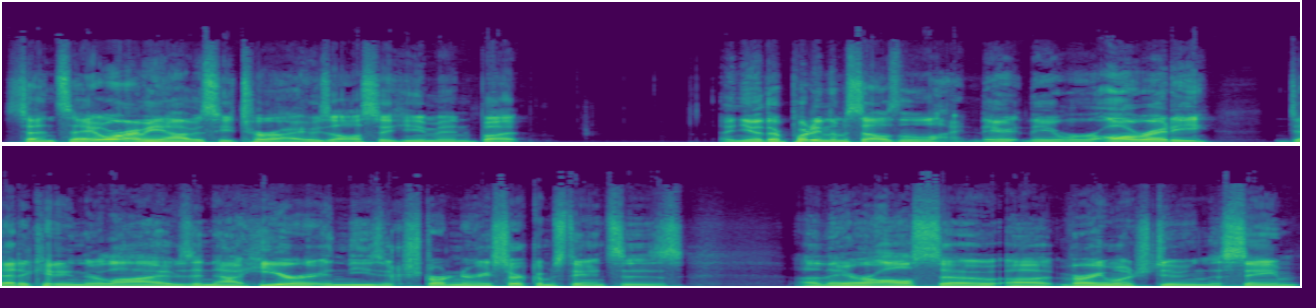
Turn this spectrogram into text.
sensei, or I mean, obviously Tarai, who's also human, but and you know they're putting themselves in the line. They they were already dedicating their lives, and now here in these extraordinary circumstances, uh, they are also uh, very much doing the same.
